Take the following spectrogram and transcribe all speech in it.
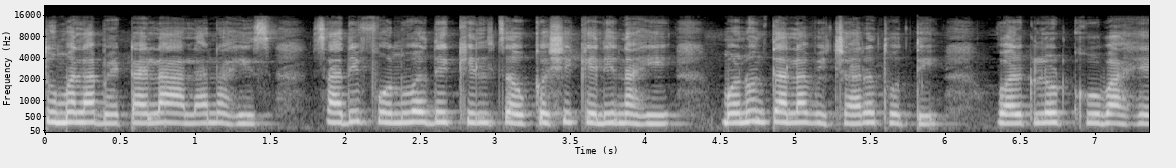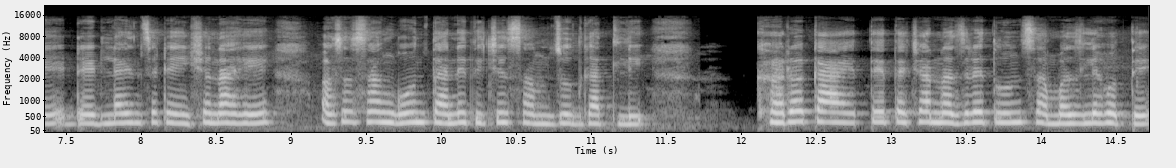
तू मला भेटायला आला नाहीस. साधी फोनवर देखील चौकशी केली नाही म्हणून त्याला विचारत होती. वर्कलोड खूप आहे डेडलाईनचं टेन्शन आहे असं सांगून त्याने तिची समजूत घातली. खरं काय ते त्याच्या नजरेतून समजले होते.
